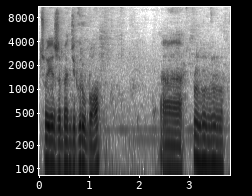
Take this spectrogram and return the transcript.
Czuję, że będzie grubo. Eee,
